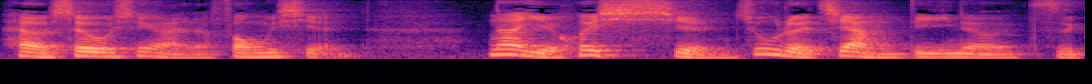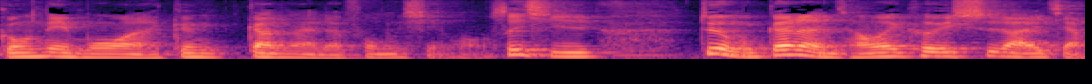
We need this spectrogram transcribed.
还有射物性癌的风险，那也会显著的降低呢子宫内膜癌跟肝癌的风险哦。所以其实对我们肝胆肠胃科医师来讲，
